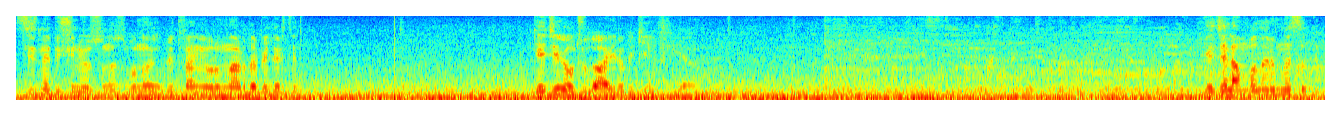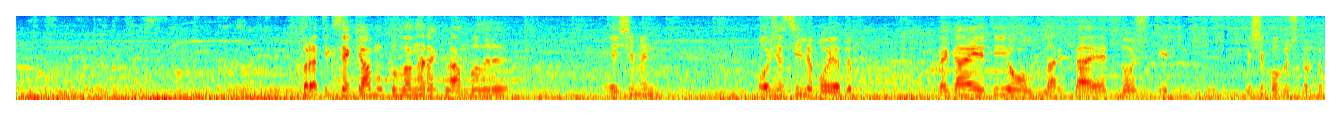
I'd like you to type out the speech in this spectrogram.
Siz ne düşünüyorsunuz? Bunu lütfen yorumlarda belirtin. Gece yolculuğu ayrı bir keyifli ya. Gece lambalarım nasıl? Pratik zekamı kullanarak lambaları eşimin ojesiyle boyadım ve gayet iyi oldular. Gayet loş bir ışık oluşturdum.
